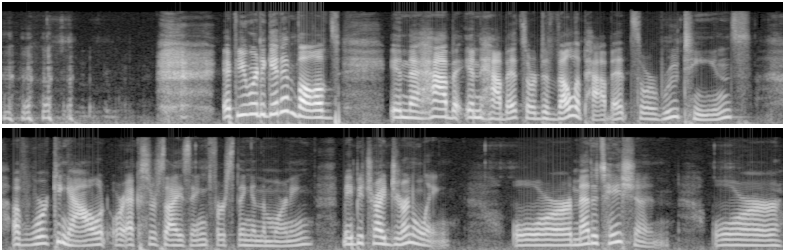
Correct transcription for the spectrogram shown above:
if you were to get involved in the habit in habits or develop habits or routines of working out or exercising first thing in the morning, maybe try journaling or meditation or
